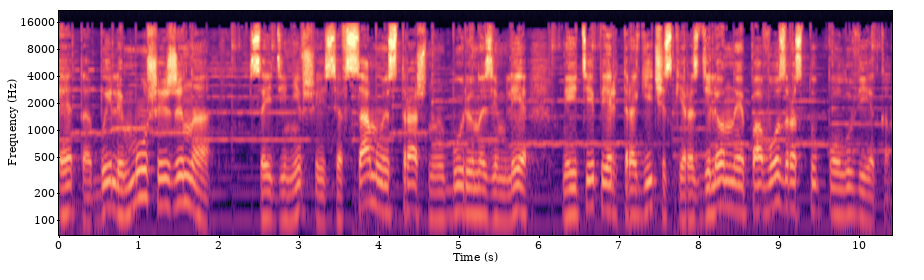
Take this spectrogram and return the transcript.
это были муж и жена – соединившиеся в самую страшную бурю на земле и теперь трагически разделенные по возрасту полувеком.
